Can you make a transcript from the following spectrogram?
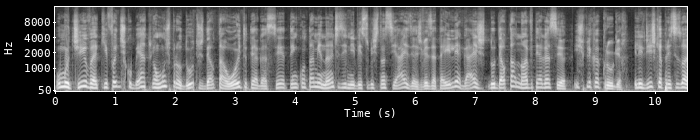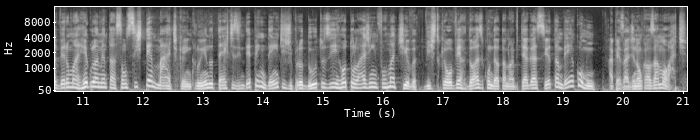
O motivo é que foi descoberto que alguns produtos Delta 8 THC têm contaminantes e níveis substanciais e às vezes até ilegais do Delta 9 THC, explica Kruger. Ele diz que é preciso haver uma regulamentação sistemática, incluindo testes independentes de produtos e rotulagem informativa, visto que a overdose com Delta 9 THC também é comum, apesar de não causar morte.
